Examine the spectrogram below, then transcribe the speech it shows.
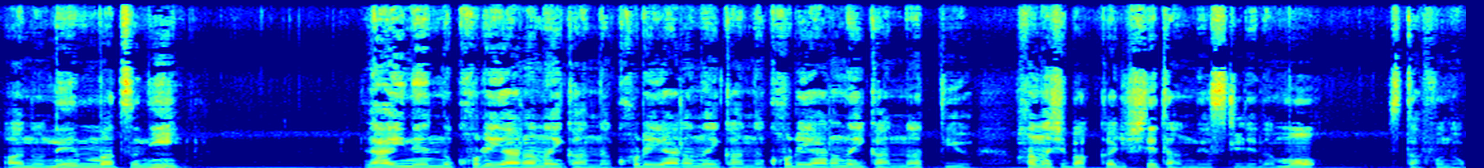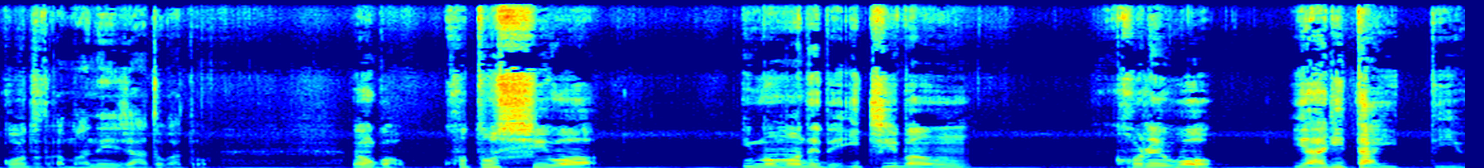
あの、年末に、来年のこれやらないかんな、これやらないかんな、これやらないかんなっていう話ばっかりしてたんですけれども、スタッフのコートとかマネージャーとかと。なんか今年は今までで一番これをやりたいっていう、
